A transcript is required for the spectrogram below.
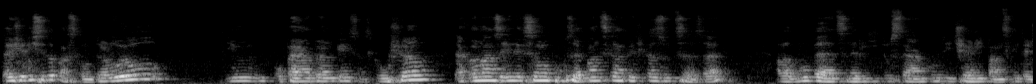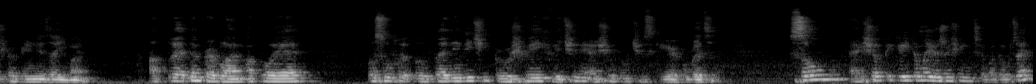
Takže když si to pak zkontroluju, tím operátorem, který jsem zkoušel, tak on má zaindexovanou pouze panská.zut.cz, ale vůbec nevidí tu stránku, ty černý pánský tečka, který mě zajímají. A to je ten problém a to je to, jsou, to je největší průšvih většiny e-shopů v České republice. Jsou e-shopy, které to mají vyřešení třeba dobře,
